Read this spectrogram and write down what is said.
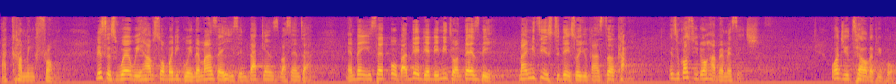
are coming from. This is where we have somebody going. The man said he's in Dakens Center. And then you said, Oh, but they, they, they meet on Thursday. My meeting is today, so you can still come. It's because you don't have a message. What do you tell the people?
